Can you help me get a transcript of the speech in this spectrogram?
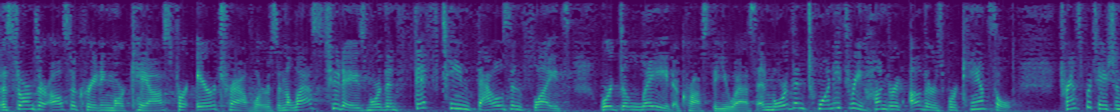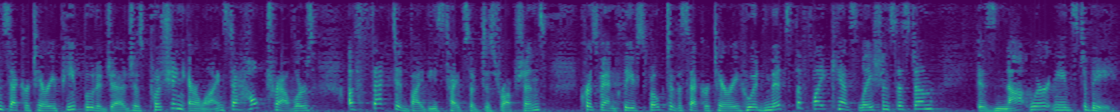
The storms are also creating more chaos for air travelers. In the last two days, more than 15,000 flights were delayed across the U.S., and more than 2,300 others were canceled. Transportation Secretary Pete Buttigieg is pushing airlines to help travelers affected by these types of disruptions. Chris Van Cleave spoke to the secretary, who admits the flight cancellation system is not where it needs to be.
